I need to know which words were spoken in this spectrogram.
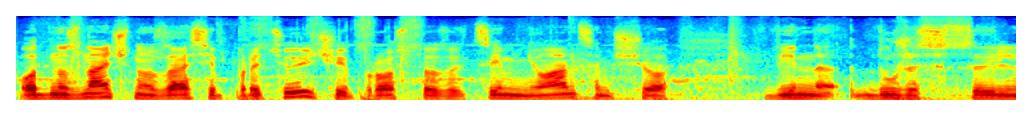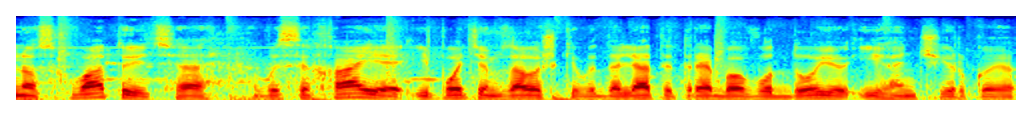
Однозначно, засіб працюючий, просто з цим нюансом, що він дуже сильно схватується, висихає, і потім залишки видаляти треба водою і ганчіркою.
